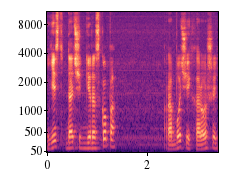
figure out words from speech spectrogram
Есть датчик гироскопа, рабочий, хороший.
